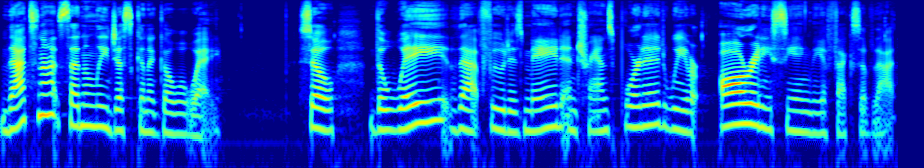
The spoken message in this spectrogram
That's not suddenly just going to go away. So, the way that food is made and transported, we are already seeing the effects of that.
